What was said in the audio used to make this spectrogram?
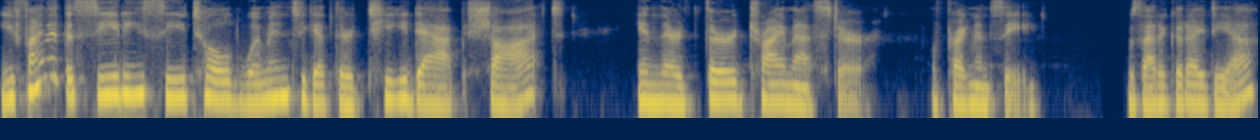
you find that the CDC told women to get their Tdap shot in their third trimester of pregnancy. Was that a good idea?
